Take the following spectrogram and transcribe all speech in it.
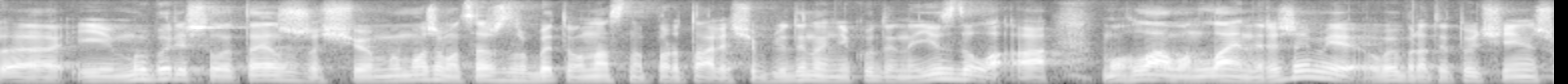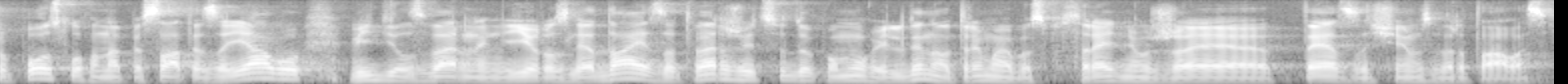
Е, І ми вирішили теж, що ми можемо це ж зробити у нас на порталі, щоб людина нікуди не їздила, а могла в онлайн режимі вибрати ту чи іншу послугу, написати заяву. Відділ звернень її розглядає, затверджує цю допомогу, і людина отримує безпосередньо вже те, за чим зверталась.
